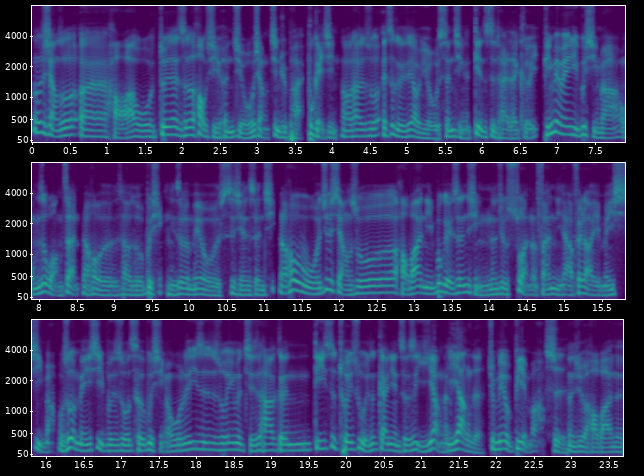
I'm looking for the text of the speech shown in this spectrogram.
我就想说，呃，好啊，我对这台车好奇很久，我想进去拍，不给进。然后他就说，哎，这个。要有申请的电视台才可以，平面媒体不行吗？我们是网站，然后他说不行，你这个没有事先申请。然后我就想说，好吧，你不给申请那就算了，反正你阿菲拉也没戏嘛。我说的没戏不是说车不行啊，我的意思是说，因为其实它跟第一次推出的那概念车是一样的，一样的就没有变嘛。是，那就好吧，那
